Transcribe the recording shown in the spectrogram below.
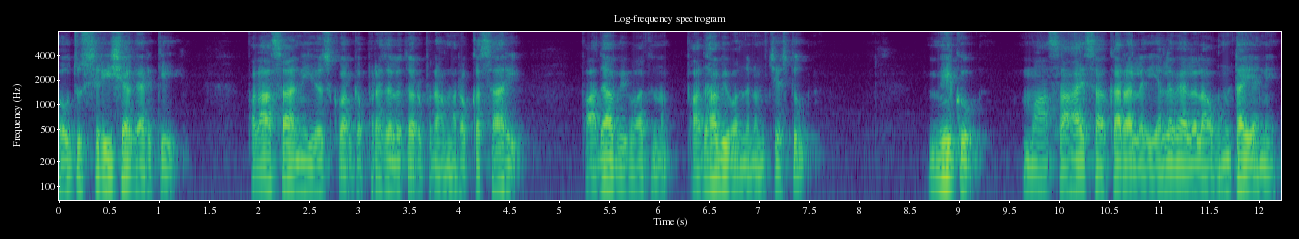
గౌతు శిరీష గారికి పలాస నియోజకవర్గ ప్రజల తరపున మరొకసారి పాదాభివాదనం పాదాభివందనం చేస్తూ మీకు మా సహాయ సహకారాలు ఎల్లవేళలా ఉంటాయని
